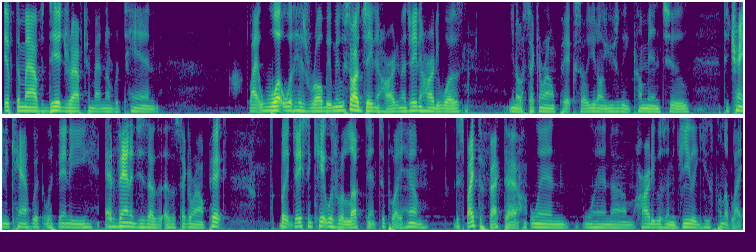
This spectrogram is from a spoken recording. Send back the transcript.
if the Mavs did draft him at number 10, like what would his role be? I mean, we saw Jaden Hardy. Now, Jaden Hardy was, you know, a second round pick, so you don't usually come into to training camp with, with any advantages as, as a second round pick. But Jason Kidd was reluctant to play him despite the fact that when when um, Hardy was in the G League, he was putting up like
